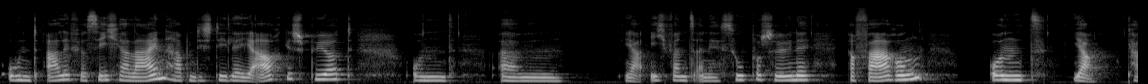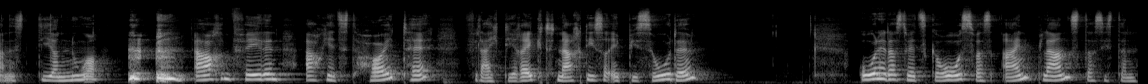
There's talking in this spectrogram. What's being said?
Und alle für sich allein haben die Stille ja auch gespürt. Und ähm, ja, ich fand es eine super schöne Erfahrung und ja, kann es dir nur auch empfehlen, auch jetzt heute, vielleicht direkt nach dieser Episode, ohne dass du jetzt groß was einplanst. Das ist dann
